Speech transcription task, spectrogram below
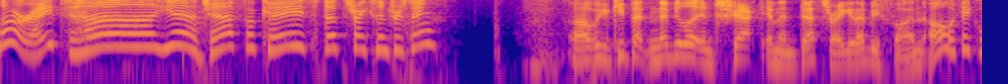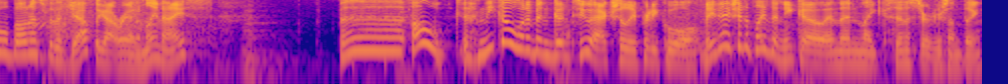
All right. Uh, yeah, Jeff. Okay. Deathstrike's interesting. Uh, we could keep that Nebula in check and then Deathstrike. It. That'd be fun. Oh, okay. Cool bonus for the Jeff we got randomly. Nice. Uh, oh, Nico would have been good too, actually. Pretty cool. Maybe I should have played the Nico and then like Sinister or something.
